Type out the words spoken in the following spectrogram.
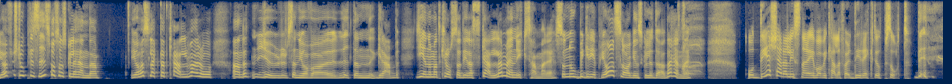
jag förstod precis vad som skulle hända. Jag har slaktat kalvar och andra djur sedan jag var liten grabb genom att krossa deras skallar med en yxhammare. Så nog begrep jag att slagen skulle döda henne. Och det, kära lyssnare, är vad vi kallar för direkt uppsåt. Det,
